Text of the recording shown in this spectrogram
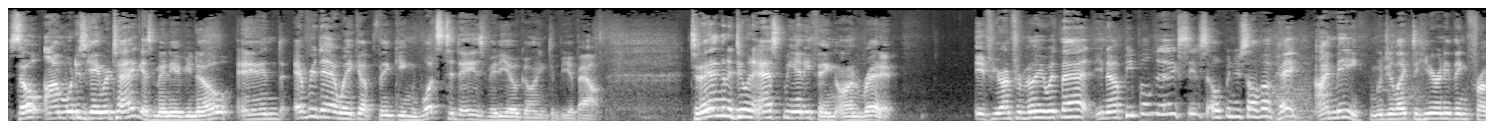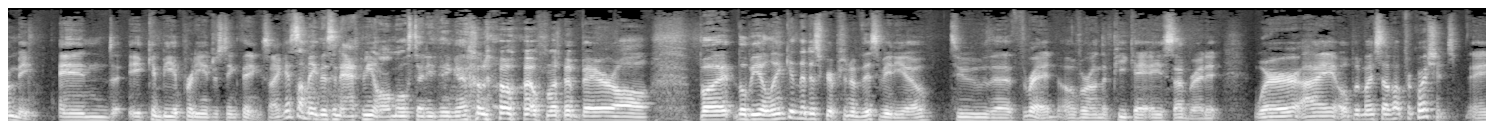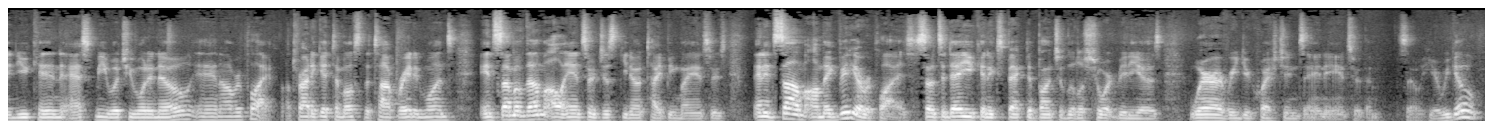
So I'm Woody's Gamertag, as many of you know, and every day I wake up thinking, what's today's video going to be about? Today I'm going to do an Ask Me Anything on Reddit. If you're unfamiliar with that, you know, people just open yourself up. Hey, I'm me. Would you like to hear anything from me? And it can be a pretty interesting thing. So I guess I'll make this an Ask Me Almost Anything. I don't know. I want to bear all. But there'll be a link in the description of this video to the thread over on the PKA subreddit where I open myself up for questions. And you can ask me what you want to know and I'll reply. I'll try to get to most of the top rated ones. In some of them, I'll answer just, you know, typing my answers. And in some, I'll make video replies. So today you can expect a bunch of little short videos where I read your questions and answer them. So here we go.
